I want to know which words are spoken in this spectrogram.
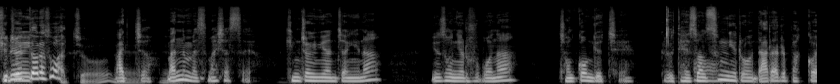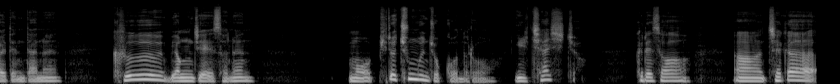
필요에 김종인- 따라서 왔죠. 맞죠. 네. 맞는 말씀하셨어요. 김종인 위원장이나 윤석열 후보나 정권 교체 그리고 대선 어. 승리로 나라를 바꿔야 된다는 그 명제에서는 뭐 필요 충분 조건으로 일치하시죠. 그래서 어 제가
